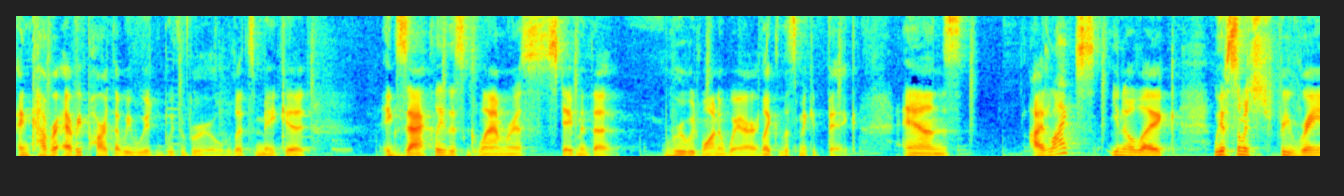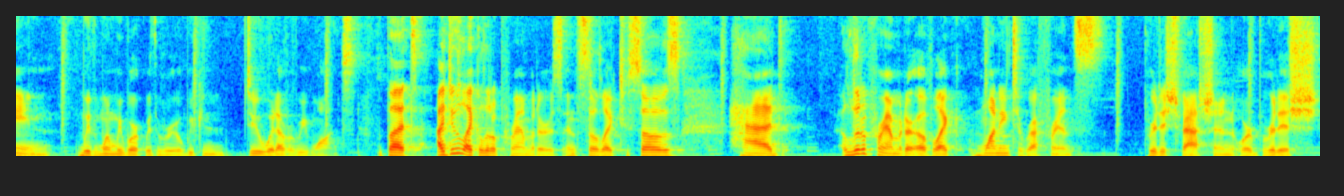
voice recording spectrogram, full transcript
and cover every part that we would with Ru. Let's make it exactly this glamorous statement that Ru would want to wear. Like, let's make it big. And I liked, you know, like, we have so much free reign with when we work with Ru. We can do whatever we want. But I do like a little parameters. And so like Tussauds had a little parameter of like wanting to reference British fashion or British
